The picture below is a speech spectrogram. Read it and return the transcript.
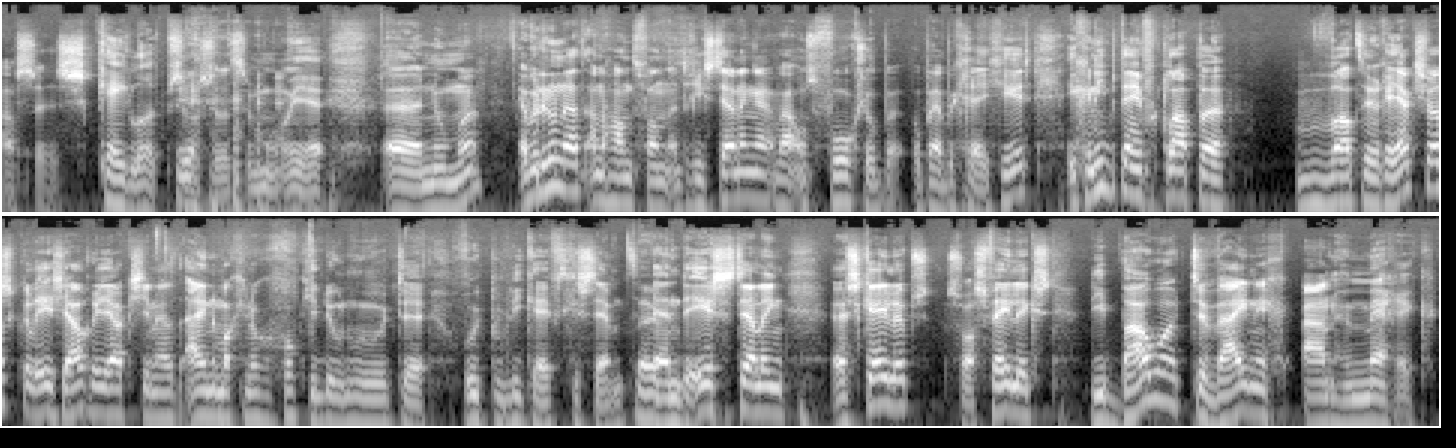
als scale-up, zoals we dat zo mooi noemen. En we doen dat aan de hand van drie stellingen waar onze volgers op, op hebben gereageerd. Ik ga niet meteen verklappen wat hun reactie was. Ik wil eerst jouw reactie en aan het einde mag je nog een gokje doen hoe het, eh, hoe het publiek heeft gestemd. Leuk. En de eerste stelling, eh, scale-ups, zoals Felix, die bouwen te weinig aan hun merk.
